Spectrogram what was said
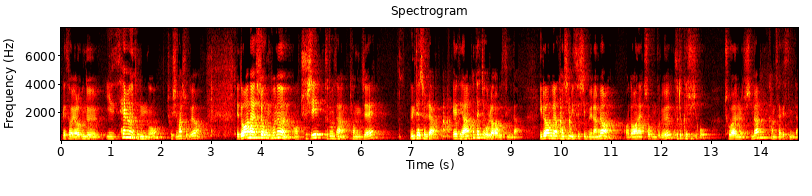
그래서 여러분들 이 세 명의 도둑놈 조심하시고요. 네, 너 하나의 투자 공부는 어, 주식, 부동산, 경제, 은퇴 전략에 대한 컨텐츠가 올라가고 있습니다. 이러한 분야 관심 있으신 분이라면 어, 너 하나의 투자 공부를 구독해 주시고 좋아요 눌러주시면 감사하겠습니다.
